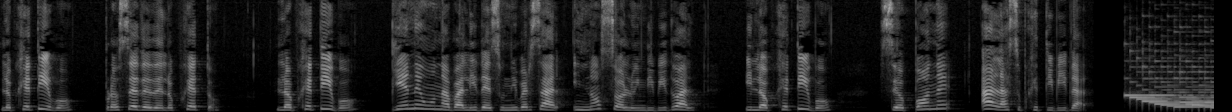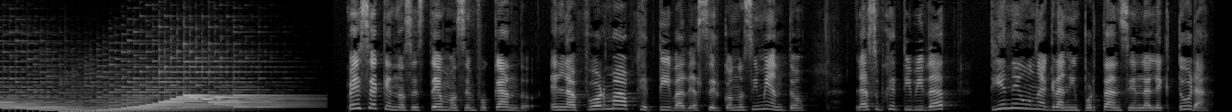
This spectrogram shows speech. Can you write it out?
Lo objetivo procede del objeto. Lo objetivo tiene una validez universal y no solo individual, y lo objetivo se opone a la subjetividad. Pese a que nos estemos enfocando en la forma objetiva de hacer conocimiento, la subjetividad tiene una gran importancia en la lectura,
